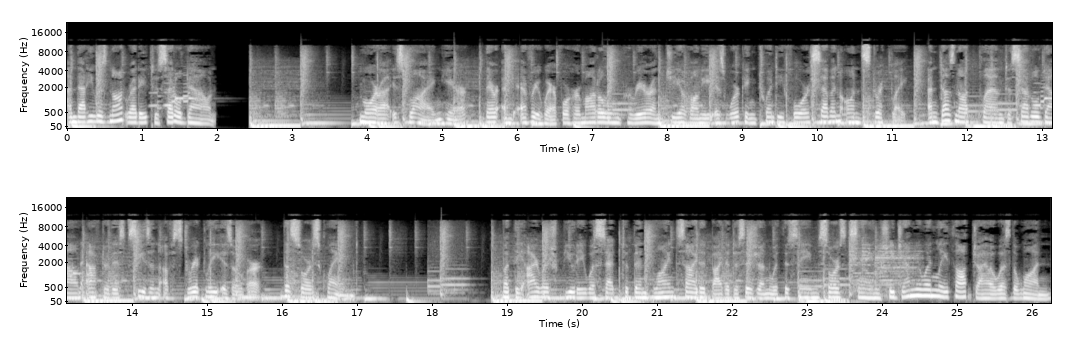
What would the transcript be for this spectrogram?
and that he was not ready to settle down. Maura is flying here, there and everywhere for her modeling career and Giovanni is working 24-7 on Strictly, and does not plan to settle down after this season of Strictly is over, the source claimed. But the Irish beauty was said to been blindsided by the decision with the same source saying she genuinely thought Gio was the one.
